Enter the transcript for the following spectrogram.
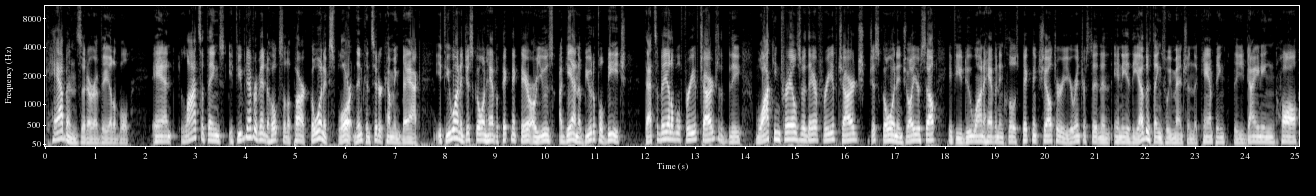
cabins that are available. And lots of things. If you've never been to Hok-Si-La Park, go and explore it and then consider coming back. If you want to just go and have a picnic there or use, again, a beautiful beach, That's available free of charge. The, the, walking trails are there free of charge. Just go and enjoy yourself. If you do want to have an enclosed picnic shelter or you're interested in any of the other things we mentioned, the camping, the dining hall,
